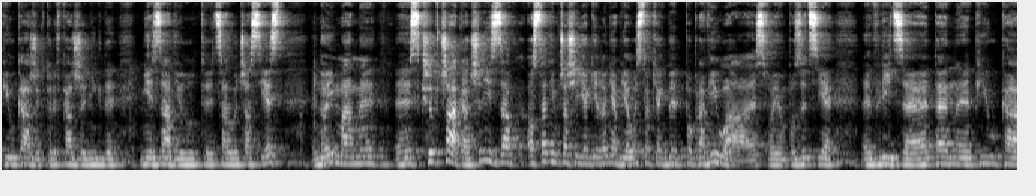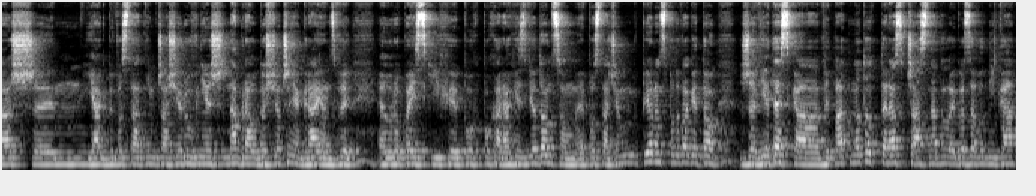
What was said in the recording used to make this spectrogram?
piłkarzy, który w kadrze nigdy nie zawiódł, cały czas jest. No i mamy e, Skrzypczaka, czyli w ostatnim czasie Jagiellonia Białystok jakby poprawiła e, swoją pozycję e, w lidze. Ten piłkarz jakby w ostatnim czasie również nabrał doświadczenia grając w europejskich puch- pucharach. Jest wiodącą postacią. Biorąc pod uwagę to, że Wieteska wypadł, no to teraz czas na byłego zawodnika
